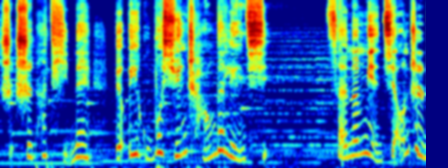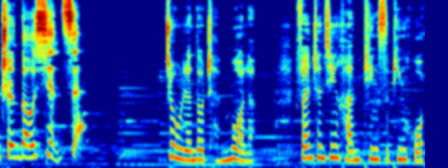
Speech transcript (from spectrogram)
只是他体内有一股不寻常的灵气，才能勉强支撑到现在。”众人都沉默了。凡尘、清寒拼死拼活，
